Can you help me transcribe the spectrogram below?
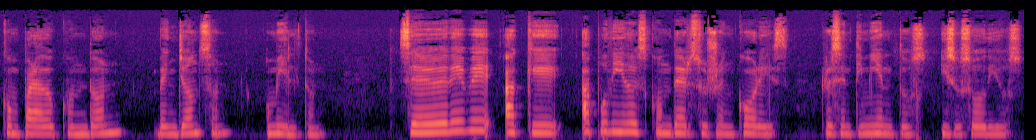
comparado con Don, Ben Jonson o Milton, se debe a que ha podido esconder sus rencores, resentimientos y sus odios.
